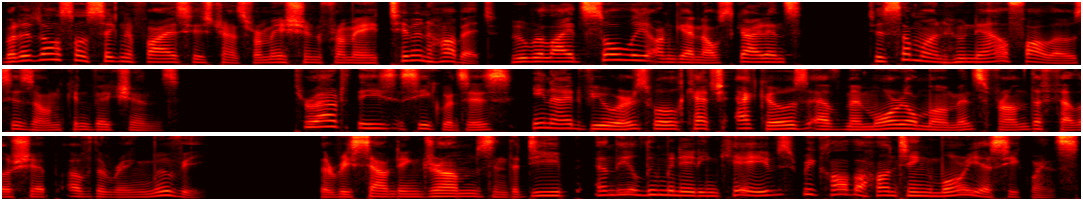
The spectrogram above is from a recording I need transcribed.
but it also signifies his transformation from a timid hobbit who relied solely on Gandalf's guidance to someone who now follows his own convictions. Throughout these sequences, keen eyed viewers will catch echoes of memorial moments from the Fellowship of the Ring movie. The resounding drums in the deep and the illuminating caves recall the haunting Moria sequence,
